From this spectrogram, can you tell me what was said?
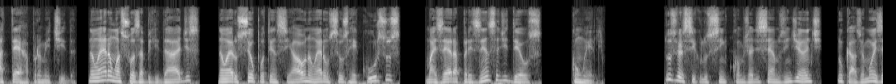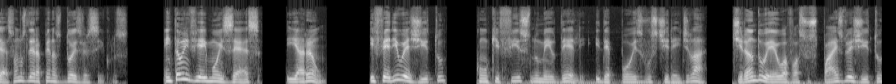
a terra prometida. Não eram as suas habilidades, não era o seu potencial, não eram os seus recursos, mas era a presença de Deus com ele. Dos versículos 5, como já dissemos em diante, no caso é Moisés, vamos ler apenas dois versículos. Então enviei Moisés e Arão, e feri o Egito com o que fiz no meio dele, e depois vos tirei de lá. Tirando eu a vossos pais do Egito,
